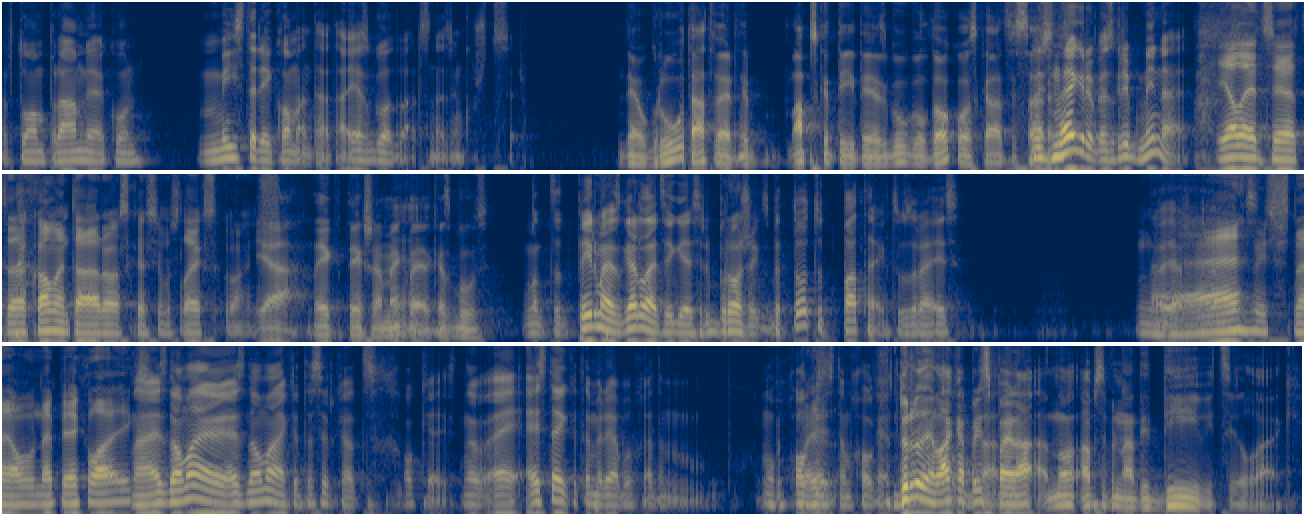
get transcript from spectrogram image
ar Tomu Prāmnieku un Misteriju komentētāju. Es godvārds nezinu, kurš tas ir. Tev grūti atvērt, ir apskatīties Google dokos, kāds ir Es saraksts. negribu, es gribu minēt. Ielieciet uh, komentāros, kas jums liekas, ko viņš Jā, liek tiešām meklēt, kas būs. Man tad pirmais garlaicīgais ir brožiks, bet to tu pateikt uzreiz. Nē, viņš nav nepieklājīgs. Nē, es domāju, es domāju, ka tas ir kāds hokejs. Nu, e- es teiktu, ka tam ir jābūt kādam nu, hokejistam. hokejistam. Tur laikā, principā, ir no, apstiprināti divi cilvēki.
